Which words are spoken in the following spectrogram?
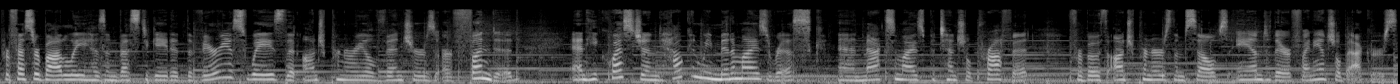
Professor Bodily has investigated the various ways that entrepreneurial ventures are funded and he questioned how can we minimize risk and maximize potential profit for both entrepreneurs themselves and their financial backers.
